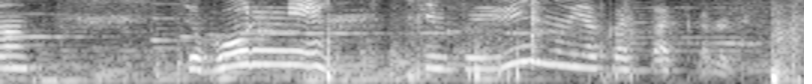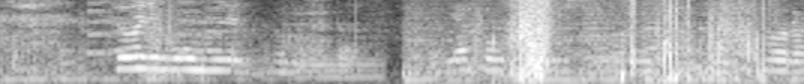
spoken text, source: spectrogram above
Да. Сьогодні всім привіт, ну якась так. коротше. Сьогодні був гуляти Стас. Я получив сьогодні вчора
